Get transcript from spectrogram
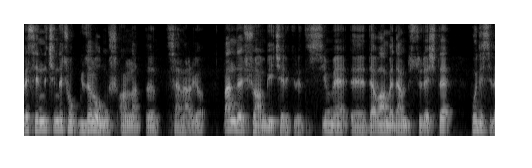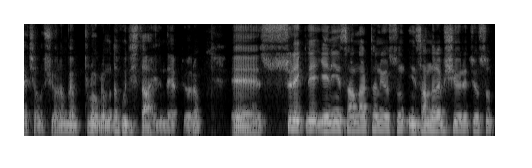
ve senin için de çok güzel olmuş anlattığın senaryo. Ben de şu an bir içerik üreticisiyim ve e, devam eden bir süreçte Hudis ile çalışıyorum ve bu programı da Hudis dahilinde yapıyorum. E, sürekli yeni insanlar tanıyorsun, insanlara bir şey öğretiyorsun.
